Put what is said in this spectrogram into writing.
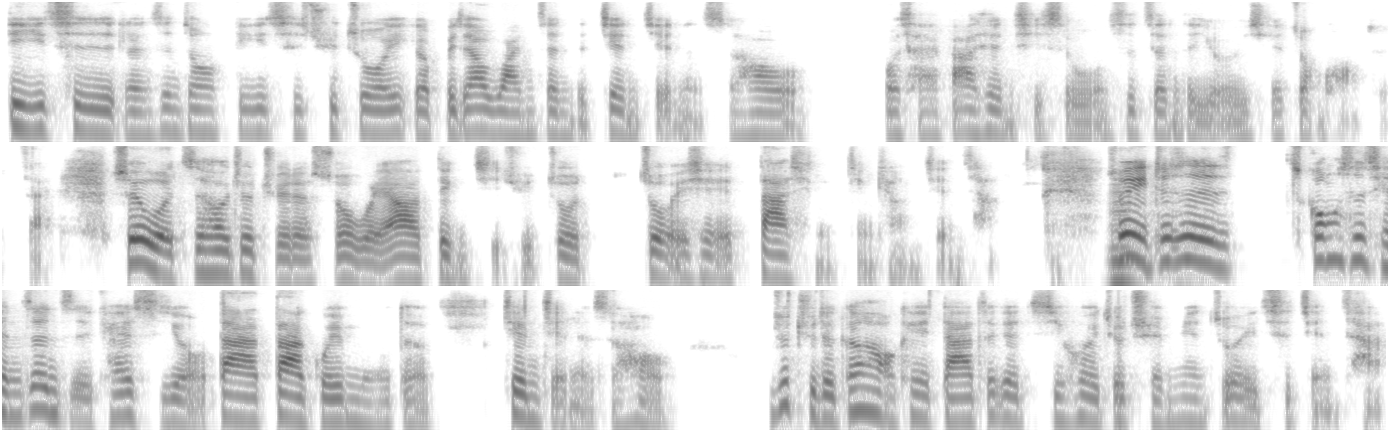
第一次人生中第一次去做一个比较完整的健检的时候，我才发现其实我是真的有一些状况存在。所以我之后就觉得说我要定期去做做一些大型的健康检查。所以就是公司前阵子开始有大大规模的健检的时候。我就觉得刚好可以搭这个机会，就全面做一次检查，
